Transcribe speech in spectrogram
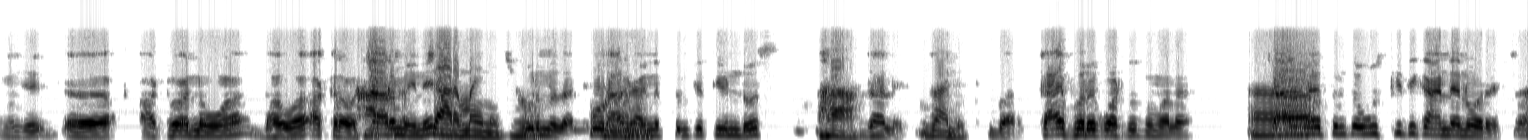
म्हणजे अं, आठवा नववा दहावा अकरावा हा, चार महिने चार महिन्याची हो. पूर्ण झाले. पूर्ण चार झाले. महिन्यात तुमचे तीन डोस हा. झाले. झाले. बर. काय फरक वाटतो तुम्हाला? चार अं, महिन्यात तुमचा ऊस किती कांड्यांवर आहे?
